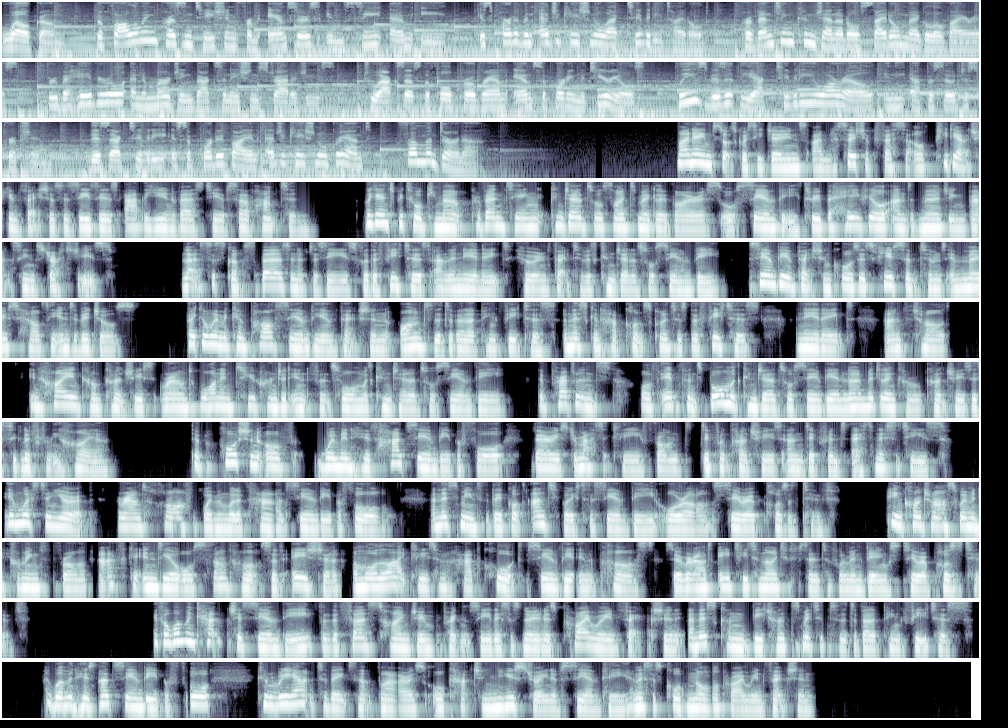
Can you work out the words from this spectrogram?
Welcome. The following presentation from Answers in CME is part of an educational activity titled Preventing Congenital Cytomegalovirus Through Behavioral and Emerging Vaccination Strategies. To access the full program and supporting materials, please visit the activity URL in the episode description. This activity is supported by an educational grant from Moderna. My name's Dr. Chrissy Jones. I'm an Associate Professor of Paediatric Infectious Diseases at the University of Southampton. We're going to be talking about preventing congenital cytomegalovirus or CMV through behavioural and emerging vaccine strategies. Let's discuss the burden of disease for the fetus and the neonate who are infected with congenital CMV. CMV infection causes few symptoms in most healthy individuals. Pregnant women can pass CMV infection on to the developing fetus, and this can have consequences for the fetus, neonate, and child. In high income countries, around 1 in 200 infants born with congenital CMV. The prevalence of infants born with congenital CMV in low middle income countries is significantly higher. The proportion of women who've had CMV before varies dramatically from different countries and different ethnicities. In Western Europe, around half of women will have had CMV before, and this means that they've got antibodies to CMV or are seropositive. In contrast, women coming from Africa, India, or some parts of Asia are more likely to have caught CMV in the past, so around 80 to 90% of women being seropositive. If a woman catches CMV for the first time during pregnancy, this is known as primary infection, and this can be transmitted to the developing fetus a woman who's had CMV before can reactivate that virus or catch a new strain of CMV, and this is called non primary infection.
